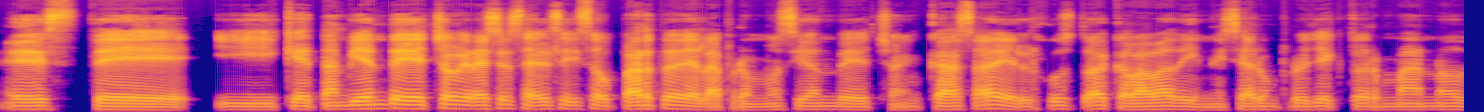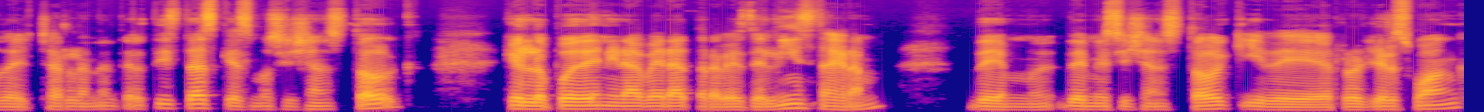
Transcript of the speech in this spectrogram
Este, y que también, de hecho, gracias a él se hizo parte de la promoción de Hecho en Casa. Él justo acababa de iniciar un proyecto hermano de Charlando entre Artistas, que es Musicians Talk, que lo pueden ir a ver a través del Instagram de, de Musicians Talk y de Rogers Wong.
